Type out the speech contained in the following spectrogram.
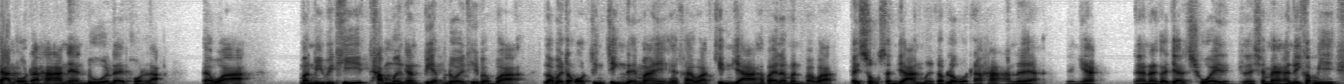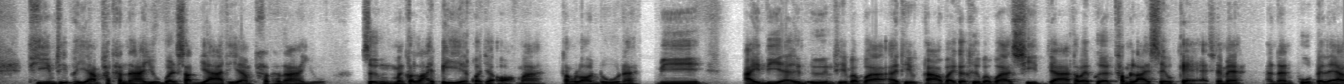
การอดอาหารเนี่ยดูได้ผลละ แต่ว่ามันมีวิธีทำเหมือนกันเปรียบโดยที่แบบว่าเราไม่ต้องอดจริง ๆ ได้ไหมคล้ายๆว่ากินยาเข้าไปแล้วมันแบบว่าไปส่งสัญญาณเหมือนกับเราอดอาหารเลยอะอย่างเงี้ย อันนั้นก็จะช่วยเลยใช่ไหมอันนี้ก็มีทีมที่พยายามพัฒนาอยู่บริษัทยาที่พยายามพัฒนาอยู่ ซึ่งมันก็หลายปีกว่าจะออกมา ต้องรอดูนะ มีไอเดียอื่น ๆ ที่แบบว่าไอที่กล่าวไปก็คือแบบว่าฉีดยาเข้าไปเพื่อทำลายเซลล์แก่ใช่ไหมอันนั้นพูดไปแล้ว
